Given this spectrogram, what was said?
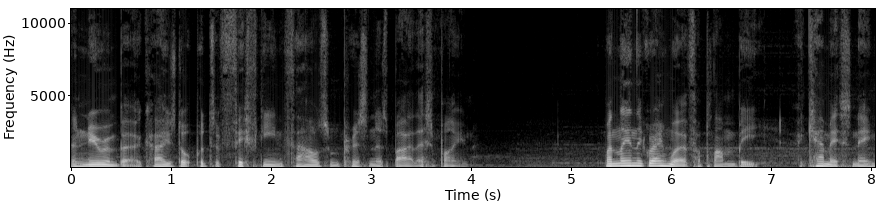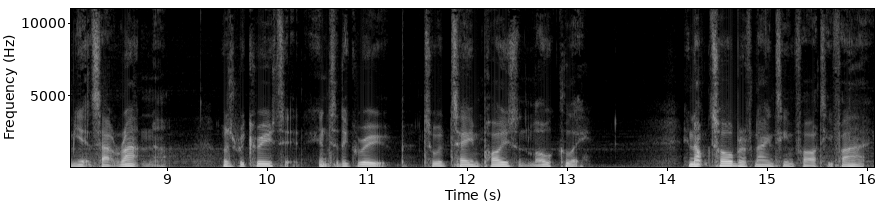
and Nuremberg housed upwards of 15,000 prisoners by this point. When laying the groundwork for Plan B, a chemist named Yitzhak Ratner was recruited into the group to obtain poison locally. In October of 1945,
